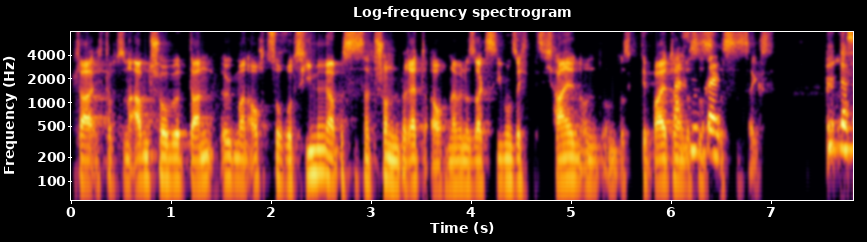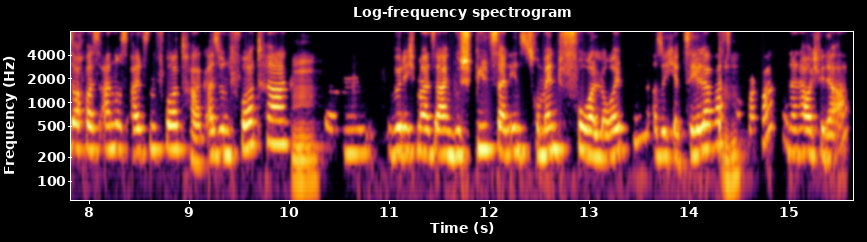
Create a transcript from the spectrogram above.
klar, ich glaube, so eine Abendshow wird dann irgendwann auch zur Routine, aber es ist halt schon ein Brett auch, ne? wenn du sagst 67 Hallen und, und es geht weiter das und das ist, das ist das ist auch was anderes als ein Vortrag. Also ein Vortrag, mhm. ähm, würde ich mal sagen, du spielst dein Instrument vor Leuten. Also ich erzähle da was mhm. und dann haue ich wieder ab.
